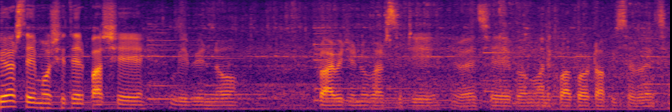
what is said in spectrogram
ভিউয়ার্স এই মসজিদের পাশে বিভিন্ন প্রাইভেট ইউনিভার্সিটি রয়েছে এবং অনেক কর্পোরেট অফিসও রয়েছে।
